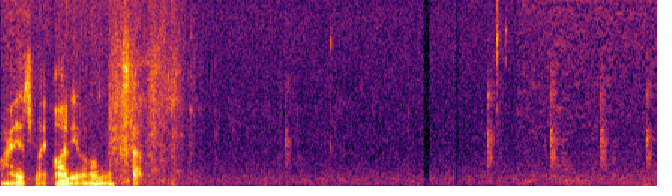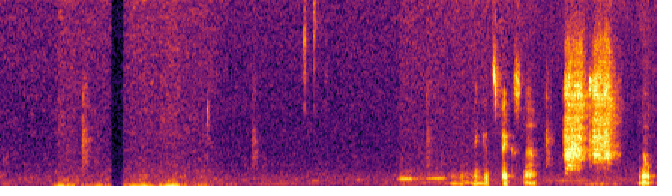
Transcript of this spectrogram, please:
Why is my audio all mixed up? I think it's fixed now. Nope.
